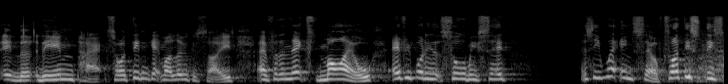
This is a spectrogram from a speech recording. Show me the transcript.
in the, the impact, so I didn't get my Lucozade. And for the next mile, everybody that saw me said, "Has he wet himself?" So I had this this,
